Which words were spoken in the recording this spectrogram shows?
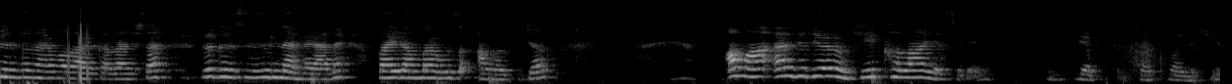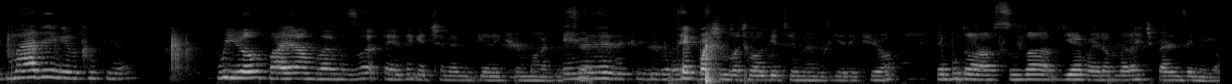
Hepinize merhabalar arkadaşlar. Bugün sizinle beraber bayramlarımızı anlatacağız. Ama önce diyorum ki kolonya sürelim. Gel bakalım sen kolonya süreyim. Mardin gibi kokuyor. Bu yıl bayramlarımızı evde geçirmemiz gerekiyor maalesef. Böyle. Tek başımıza çuval getirmemiz gerekiyor. Ve bu da aslında diğer bayramlara hiç benzemiyor.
